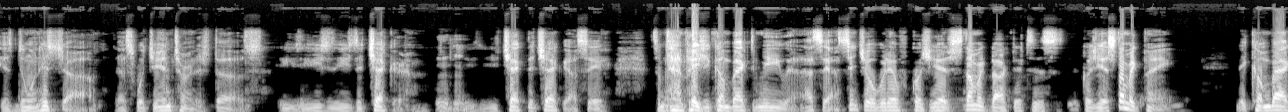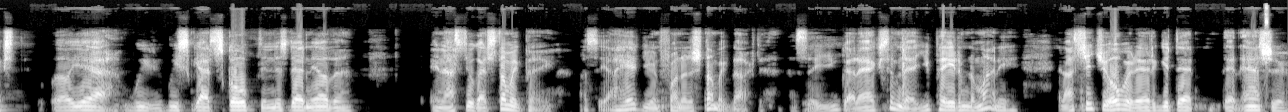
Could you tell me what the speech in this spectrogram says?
is doing his job. That's what your internist does. He's he's, he's a checker. Mhm. You check the checker. I say, sometimes patient come back to me. I say, I sent you over there because you had a stomach doctor to because you had stomach pain. They come back. Well, yeah, we we got scoped and this, that, and the other, and I still got stomach pain. I say, I had you in front of the stomach doctor. I say, you got to ask him that. You paid him the money, and I sent you over there to get that that answer,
